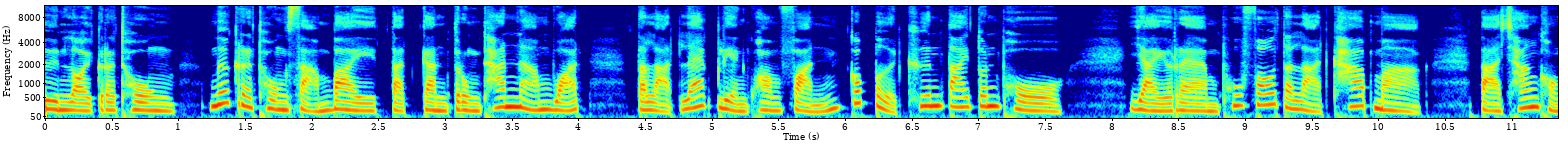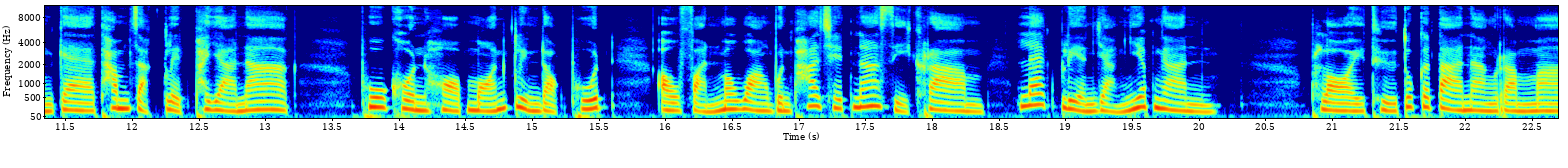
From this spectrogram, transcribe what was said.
คืนลอยกระทง เมื่อกระทงสามใบตัดกันตรงท่าน้ำวัด ตลาดแลกเปลี่ยนความฝันก็เปิดขึ้นใต้ต้นโพยายแรมผู้เฝ้าตลาดคาบหมาก ตาช่างของแกทำจากเกล็ดพญานาค ผู้คนหอบหมอนกลิ่นดอกพุธ เอาฝันมาวางบนผ้าเช็ดหน้าสีคราม แลกเปลี่ยนอย่างเงียบงัน พลอยถือตุ๊กตานางรำมา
